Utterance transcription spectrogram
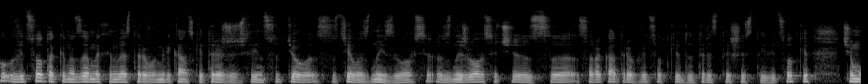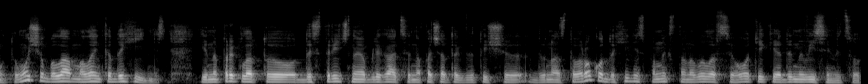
відсоток іноземних інвесторів в американський трежер він суттєво, суттєво знижувався чи з 43% до 36%. Чому? Тому що була маленька дохідність. І, наприклад, десятирічні облігації на початок 2012 року дохідність по них становила всього тільки 1,8%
